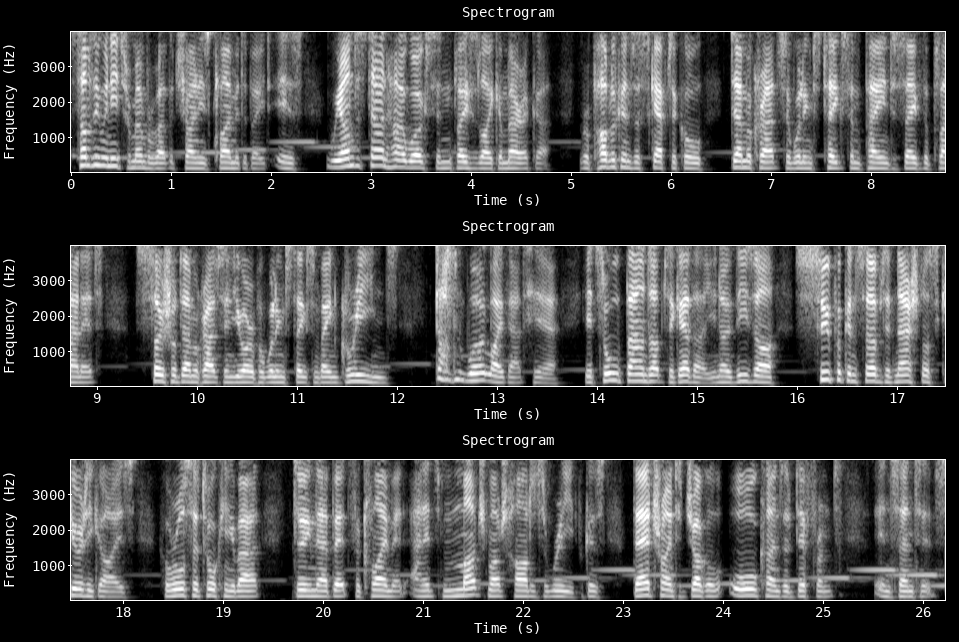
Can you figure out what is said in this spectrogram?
Something we need to remember about the Chinese climate debate is we understand how it works in places like America. Republicans are skeptical, Democrats are willing to take some pain to save the planet, social democrats in Europe are willing to take some pain, Greens. Doesn't work like that here. It's all bound up together. You know, these are super conservative national security guys who are also talking about doing their bit for climate, and it's much, much harder to read because they're trying to juggle all kinds of different incentives.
